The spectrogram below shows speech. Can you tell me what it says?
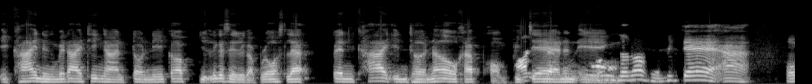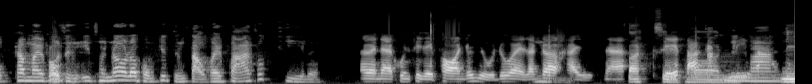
อีกค่ายหนึ่งไม่ได้ที่งานตอนนี้ก็ยึดลิขสิทธิ์อยู่กับโรสและเป็นค่าย internal ครับ ของพี่แจ้นั่นเองอินเทอร์นอลของพี่แจ้อะผมทำไมพูดถึงอินเทอร์นอลแล้วผมคิดถึงเต่าไฟฟ้าทุกทีเลย เออนะคุณสิริพรก็อยู่ด้วย แล้วก็ใครนะตักสิเจ๊ริพตักรลีลาลี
